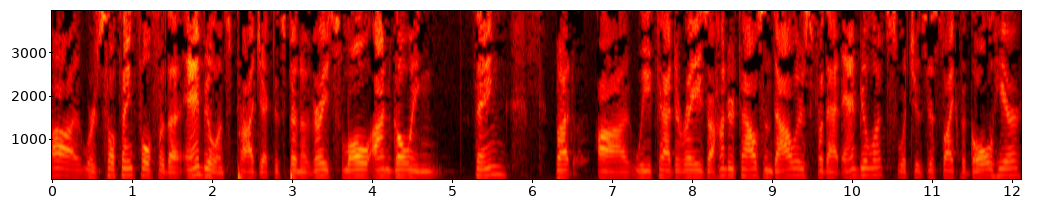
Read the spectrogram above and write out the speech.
uh, we're so thankful for the ambulance project. It's been a very slow, ongoing thing, but uh, we've had to raise $100,000 for that ambulance, which is just like the goal here.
